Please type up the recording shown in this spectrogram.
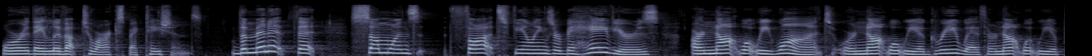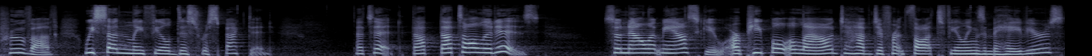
or they live up to our expectations. The minute that someone's thoughts, feelings, or behaviors are not what we want, or not what we agree with, or not what we approve of, we suddenly feel disrespected. That's it. That, that's all it is. So now let me ask you are people allowed to have different thoughts, feelings, and behaviors?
